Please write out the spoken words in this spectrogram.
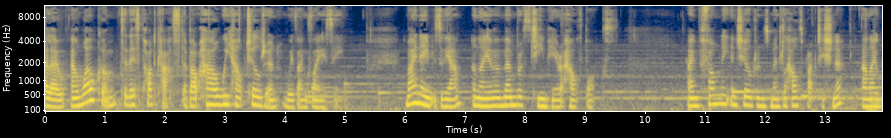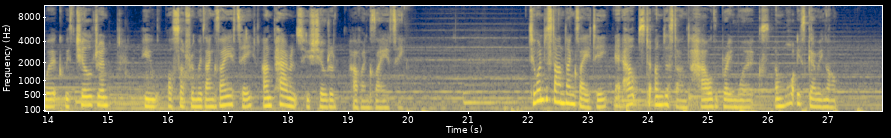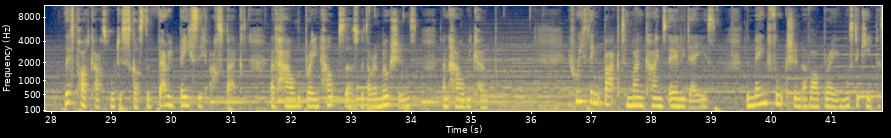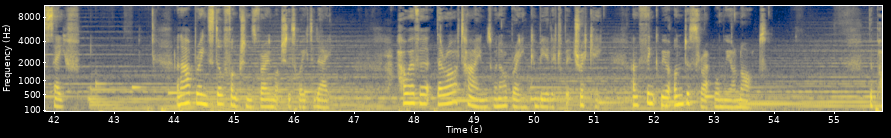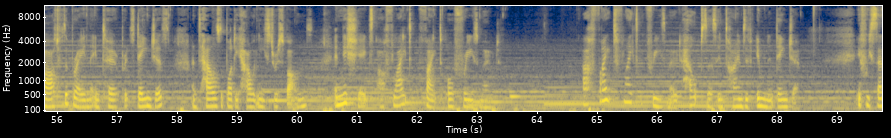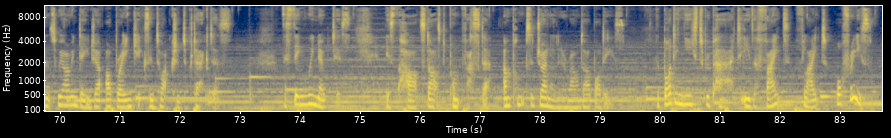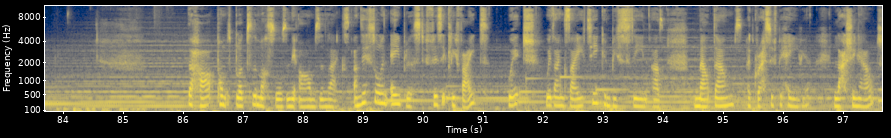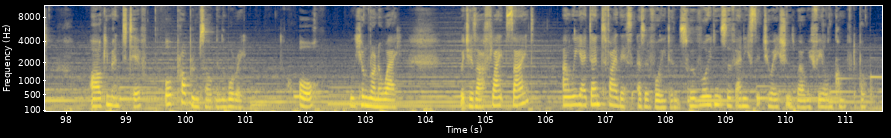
Hello, and welcome to this podcast about how we help children with anxiety. My name is Leanne, and I am a member of the team here at Healthbox. I'm a family and children's mental health practitioner, and I work with children who are suffering with anxiety and parents whose children have anxiety. To understand anxiety, it helps to understand how the brain works and what is going on. This podcast will discuss the very basic aspect of how the brain helps us with our emotions and how we cope. If we think back to mankind's early days, the main function of our brain was to keep us safe. And our brain still functions very much this way today. However, there are times when our brain can be a little bit tricky and think we are under threat when we are not. The part of the brain that interprets dangers and tells the body how it needs to respond initiates our flight, fight, or freeze mode. Our fight, flight, and freeze mode helps us in times of imminent danger. If we sense we are in danger, our brain kicks into action to protect us. The thing we notice is the heart starts to pump faster and pumps adrenaline around our bodies the body needs to prepare to either fight, flight, or freeze. The heart pumps blood to the muscles in the arms and legs, and this will enable us to physically fight, which, with anxiety, can be seen as meltdowns, aggressive behaviour, lashing out, argumentative, or problem solving the worry. Or we can run away, which is our flight side, and we identify this as avoidance, so avoidance of any situations where we feel uncomfortable.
